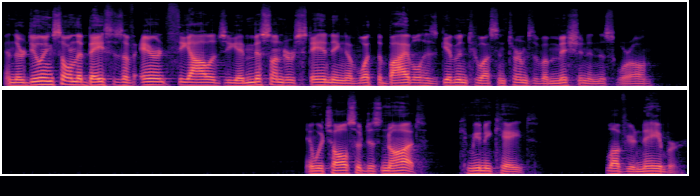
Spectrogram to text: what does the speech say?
and they're doing so on the basis of errant theology, a misunderstanding of what the Bible has given to us in terms of a mission in this world, and which also does not communicate love your neighbor,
